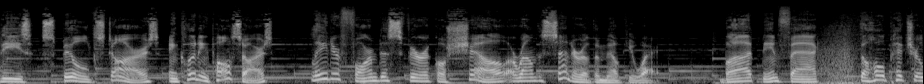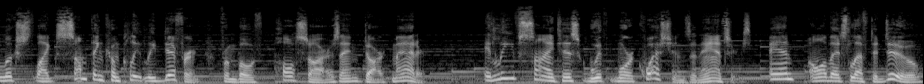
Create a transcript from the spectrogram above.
these spilled stars, including pulsars, later formed a spherical shell around the center of the Milky Way. But, in fact, the whole picture looks like something completely different from both pulsars and dark matter. It leaves scientists with more questions than answers, and all that's left to do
